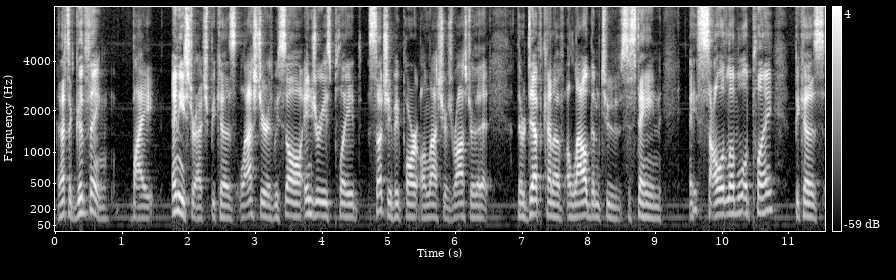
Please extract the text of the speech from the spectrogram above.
And that's a good thing by any stretch because last year, as we saw, injuries played such a big part on last year's roster that their depth kind of allowed them to sustain a solid level of play because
